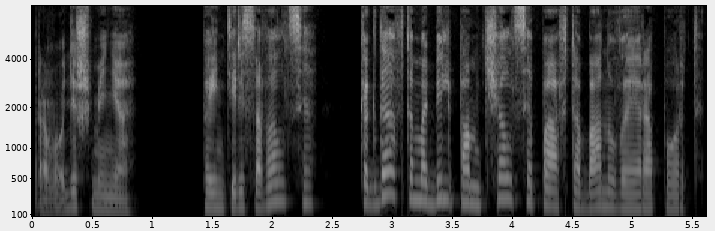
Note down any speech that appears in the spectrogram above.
«Проводишь меня?» Поинтересовался, когда автомобиль помчался по автобану в аэропорт.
